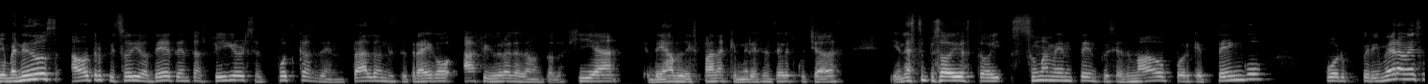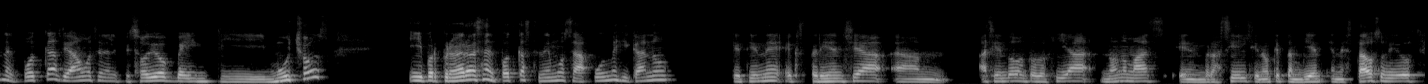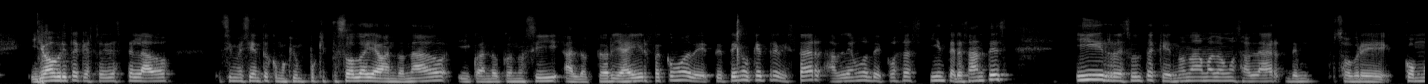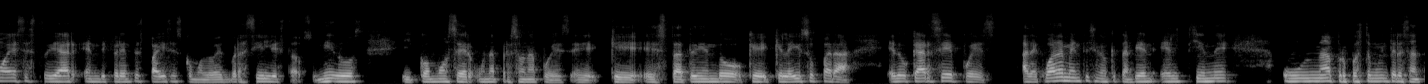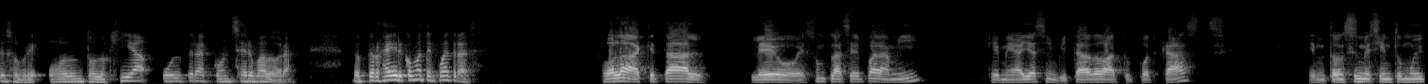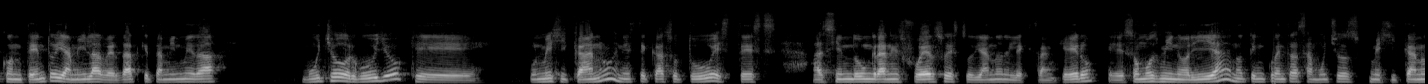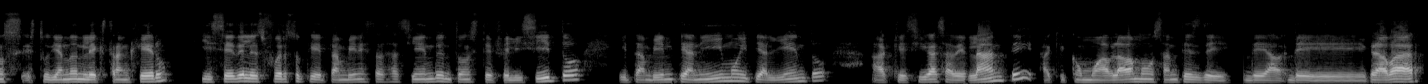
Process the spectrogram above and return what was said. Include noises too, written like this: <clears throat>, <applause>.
Bienvenidos a otro episodio de Dental Figures, el podcast dental donde te traigo a figuras de la odontología de habla hispana que merecen ser escuchadas. Y en este episodio estoy sumamente entusiasmado porque tengo por primera vez en el podcast, llevamos en el episodio 20 muchos, y por primera vez en el podcast tenemos a un mexicano que tiene experiencia haciendo odontología no nomás en Brasil, sino que también en Estados Unidos y yo ahorita que estoy de este lado, sí me siento como que un poquito solo y abandonado. Y cuando conocí al doctor Yair, fue como de, te tengo que entrevistar, hablemos de cosas interesantes. Y resulta que no nada más vamos a hablar de, sobre cómo es estudiar en diferentes países como lo es Brasil y Estados Unidos y cómo ser una persona pues eh, que está teniendo, que, que le hizo para educarse pues adecuadamente, sino que también él tiene una propuesta muy interesante sobre odontología ultraconservadora. Doctor Jair, ¿cómo te encuentras? Hola, ¿qué tal? Leo, es un placer para mí que me hayas invitado a tu podcast. Entonces me siento muy contento y a mí la verdad que también me da mucho orgullo que un mexicano, en este caso tú, estés haciendo un gran esfuerzo estudiando en el extranjero. Eh, somos minoría, no te encuentras a muchos mexicanos estudiando en el extranjero y sé del esfuerzo que también estás haciendo, entonces te felicito y también te animo y te aliento a que sigas adelante, a que como hablábamos antes de, de grabar,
